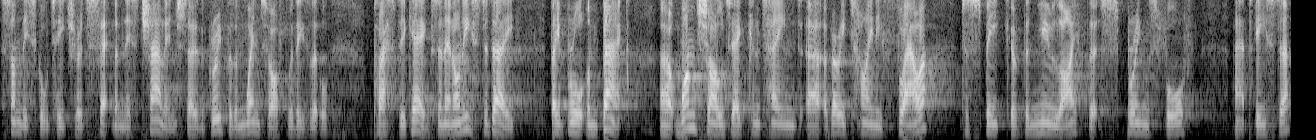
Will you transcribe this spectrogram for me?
Sunday school teacher had set them this challenge. So the group of them went off with these little plastic eggs. And then on Easter Day, they brought them back. Uh, one child's egg contained uh, a very tiny flower to speak of the new life that springs forth at Easter.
